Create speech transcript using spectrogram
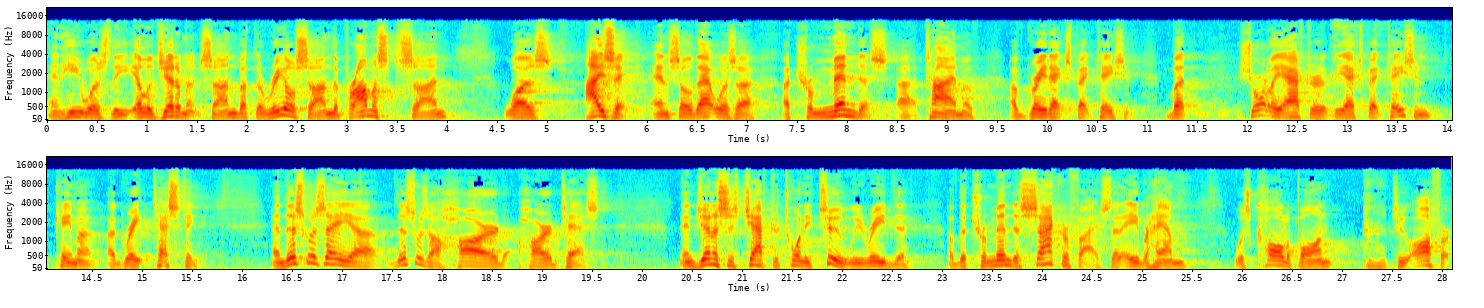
and he was the illegitimate son, but the real son, the promised son, was Isaac. And so that was a, a tremendous uh, time of of great expectation. But shortly after the expectation came a, a great testing. And this was a, uh, this was a hard, hard test. In Genesis chapter 22, we read the, of the tremendous sacrifice that Abraham was called upon to offer.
